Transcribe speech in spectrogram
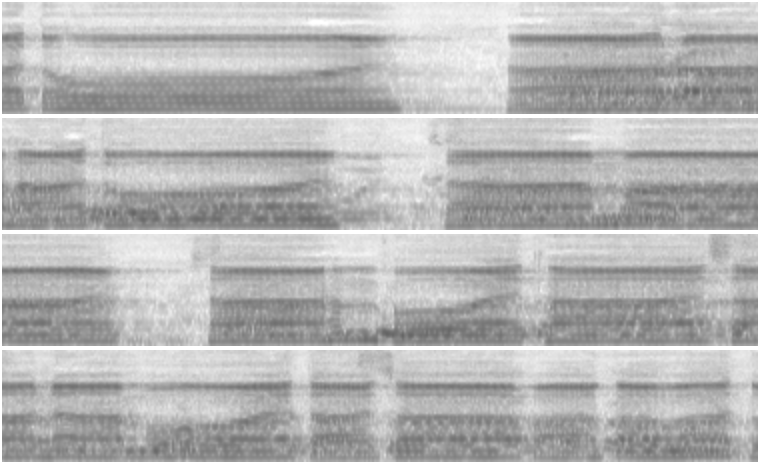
ะโตอะระหะโตสัมมาสัมพุทธัสสะนะโมตัสสะภะคะวะโต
